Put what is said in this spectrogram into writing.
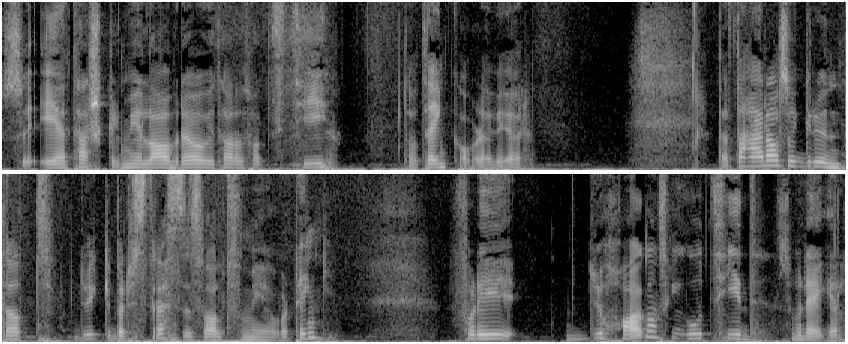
Så er terskelen mye lavere, og vi tar oss faktisk tid til å tenke over det vi gjør. Dette her er altså grunnen til at du ikke bør stresse så altfor mye over ting. Fordi du har ganske god tid, som regel.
